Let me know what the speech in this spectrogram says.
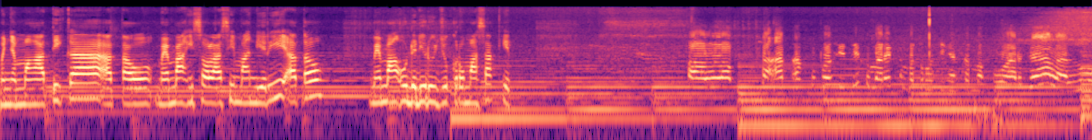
Menyemangati kah? Atau memang isolasi mandiri? Atau memang udah dirujuk ke rumah sakit? kalau saat aku positif kemarin sempat rutingan sama keluarga lalu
